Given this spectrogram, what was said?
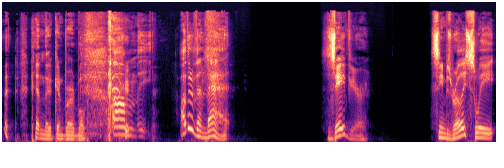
in the convertible. Um, other than that, Xavier seems really sweet,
